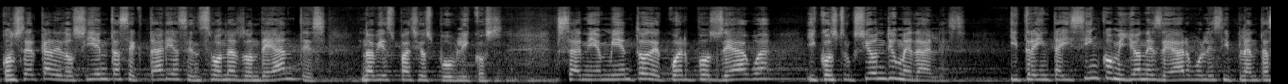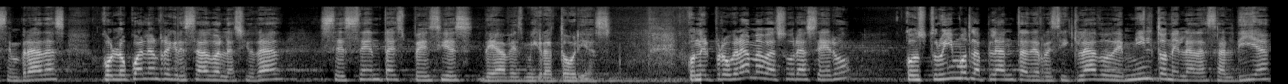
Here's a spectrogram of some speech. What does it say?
con cerca de 200 hectáreas en zonas donde antes no había espacios públicos saneamiento de cuerpos de agua y construcción de humedales y 35 millones de árboles y plantas sembradas, con lo cual han regresado a la ciudad 60 especies de aves migratorias. Con el programa Basura Cero, construimos la planta de reciclado de mil toneladas al día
